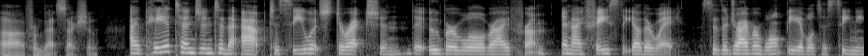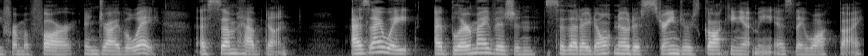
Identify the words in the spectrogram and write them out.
uh, from that section. I pay attention to the app to see which direction the Uber will arrive from, and I face the other way, so the driver won't be able to see me from afar and drive away, as some have done. As I wait, I blur my vision so that I don't notice strangers gawking at me as they walk by.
